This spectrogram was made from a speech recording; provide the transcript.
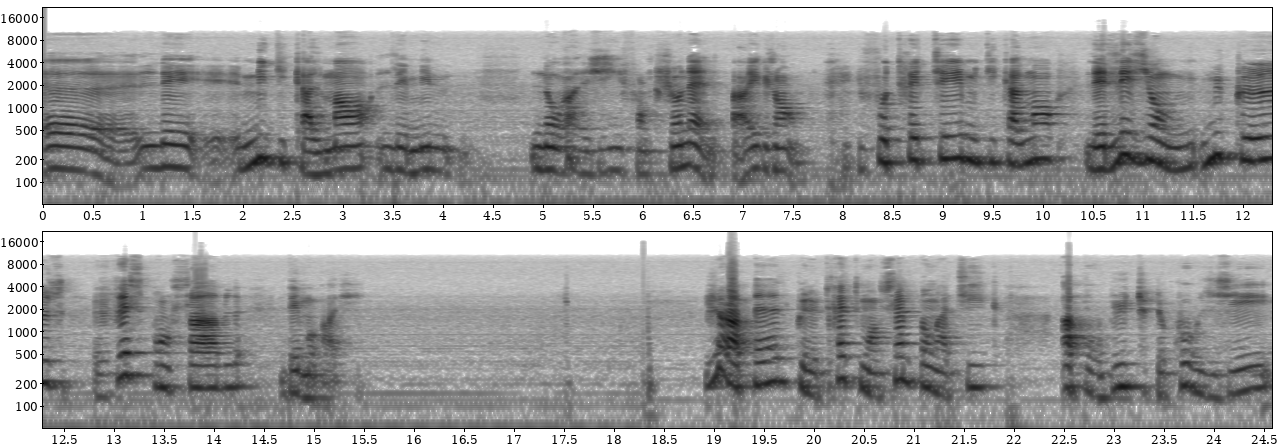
euh, médicalement les ménorragies fonctionnelles, par exemple. Il faut traiter médicalement les lésions muqueuses responsables d'hémorragie. Je rappelle que le traitement symptomatique a pour but de corriger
